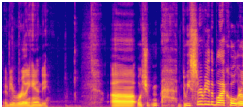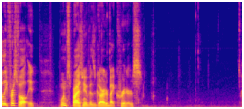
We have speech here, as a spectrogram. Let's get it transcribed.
It'd be really handy. Uh, we should, do we survey the black hole early? First of all, it wouldn't surprise me if it's guarded by critters. I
